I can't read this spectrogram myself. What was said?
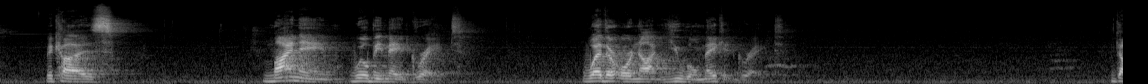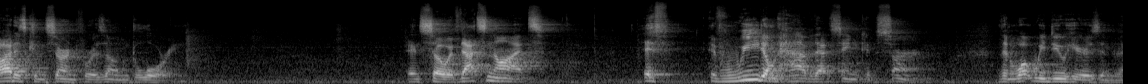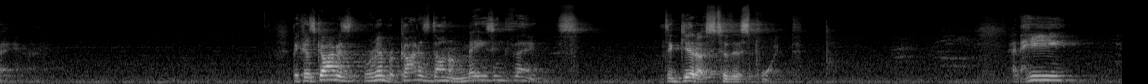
because my name will be made great, whether or not you will make it great. God is concerned for his own glory. And so if that's not, if, if we don't have that same concern, then what we do here is in vain. Because God is, remember, God has done amazing things to get us to this point. And He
